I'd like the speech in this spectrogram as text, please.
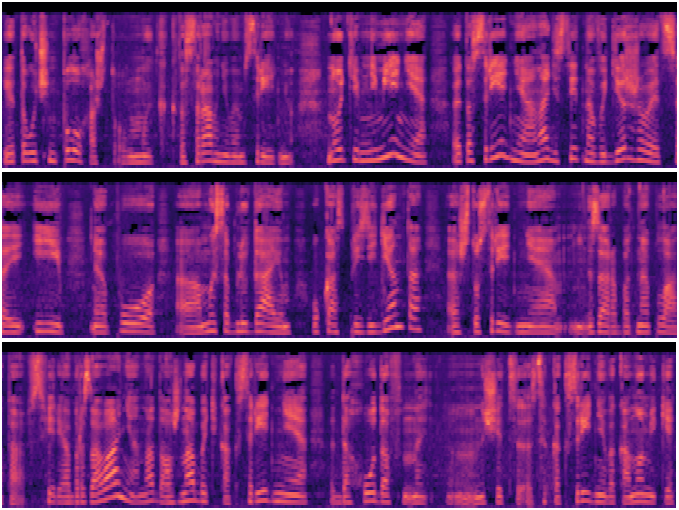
и это очень плохо, что мы как-то сравниваем среднюю, но тем не менее, эта средняя, она действительно выдерживается, и э, по, э, мы соблюдаем указ президента, э, что средняя заработная плата в сфере образования, она должна быть как средняя доходов, значит, как средняя в экономике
